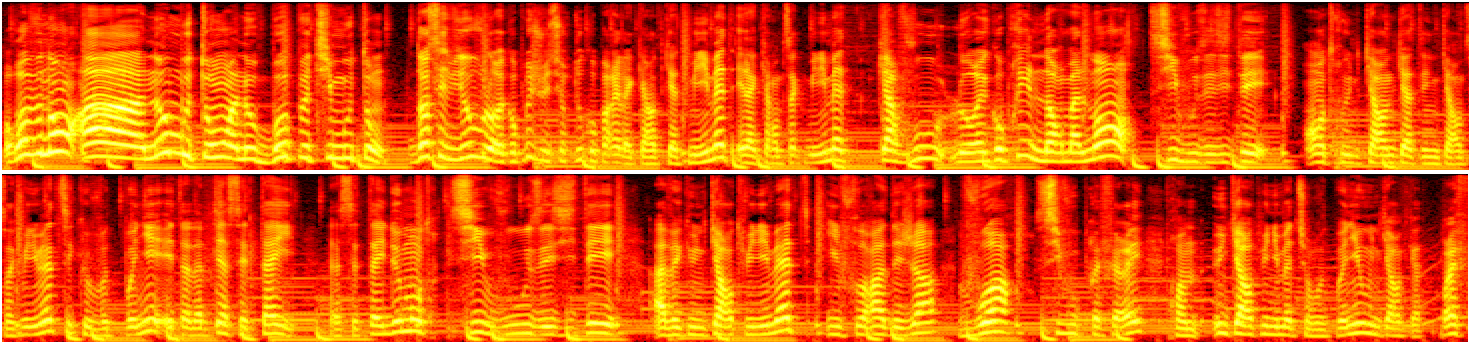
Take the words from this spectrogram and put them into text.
Revenons à nos moutons, à nos beaux petits moutons. Dans cette vidéo, vous l'aurez compris, je vais surtout comparer la 44 mm et la 45 mm. Car vous l'aurez compris, normalement, si vous hésitez entre une 44 et une 45 mm, c'est que votre poignet est adapté à cette taille, à cette taille de montre. Si vous hésitez avec une 40 mm, il faudra déjà voir si vous préférez prendre une 40 mm sur votre poignet ou une 44. Bref,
